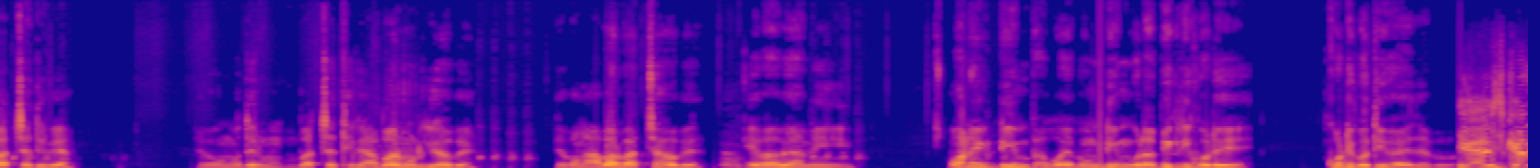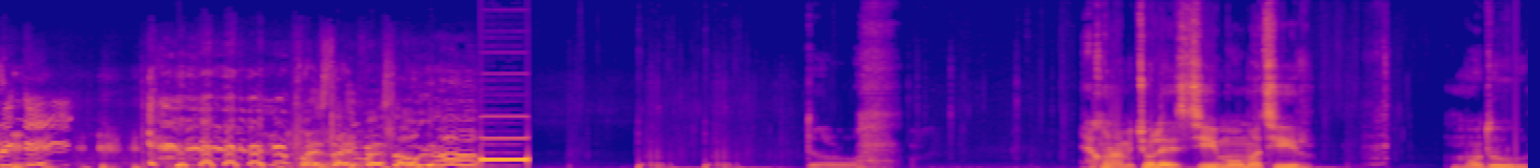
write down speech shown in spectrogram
বাচ্চা দিবে। এবং ওদের বাচ্চা থেকে আবার মুরগি হবে। এবং আবার বাচ্চা হবে। এভাবে আমি অনেক ডিম পাবো এবং ডিমগুলা বিক্রি করে কোটিপতি হয়ে যাব। তো এখন আমি চলে এসেছি মৌমাছির মধুর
